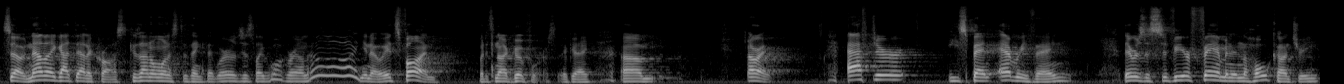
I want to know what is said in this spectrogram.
So now that I got that across, because I don't want us to think that we're just like walk around, oh, you know, it's fun, but it's not good for us. Okay. Um, all right. After he spent everything, there was a severe famine in the whole country,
